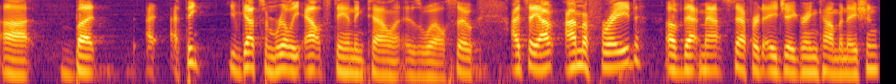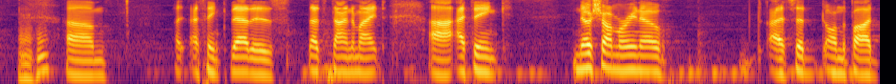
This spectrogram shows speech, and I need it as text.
uh, but I, I think you've got some really outstanding talent as well. So I'd say I, I'm afraid of that Matt Stafford AJ Green combination. Um, I, I think that is that's dynamite. Uh, I think Knowshon Moreno. I've said on the pod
